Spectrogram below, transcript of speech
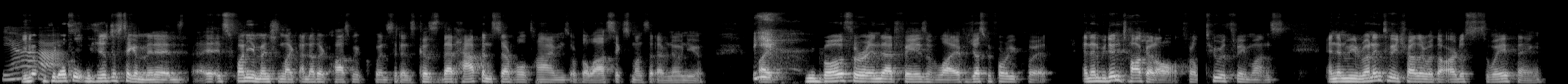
Yeah. You know, we should also we should just take a minute. Uh, it's funny you mentioned like another cosmic coincidence because that happened several times over the last six months that I've known you. Like we both were in that phase of life just before we quit. And then we didn't talk at all for two or three months. And then we run into each other with the artist's way thing.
